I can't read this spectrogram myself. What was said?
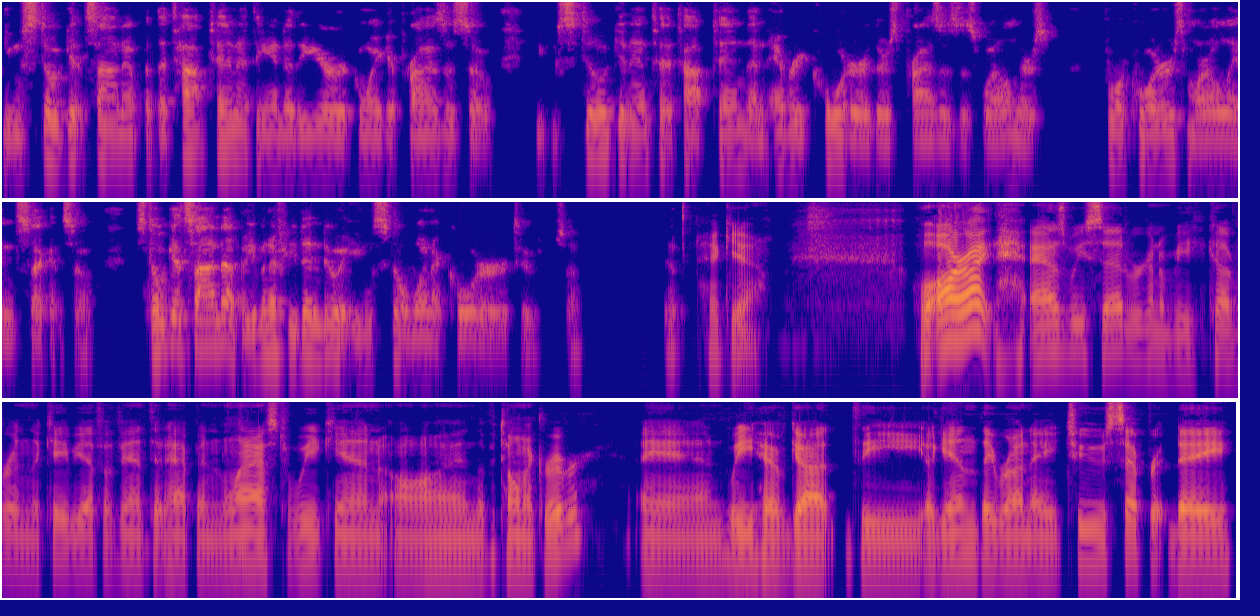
you can still get signed up. But the top ten at the end of the year are going to get prizes, so you can still get into the top ten. Then every quarter there's prizes as well, and there's four quarters, and we're only in second, so still get signed up. Even if you didn't do it, you can still win a quarter or two. So Heck yeah. Well, all right. As we said, we're going to be covering the KBF event that happened last weekend on the Potomac River. And we have got the, again, they run a two separate day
